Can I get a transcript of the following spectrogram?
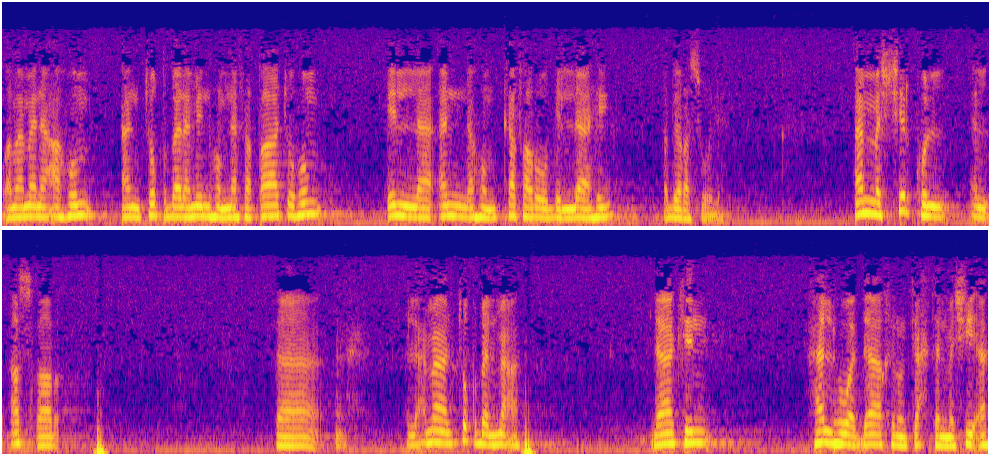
وما منعهم أن تقبل منهم نفقاتهم إلا أنهم كفروا بالله وبرسوله. أما الشرك الأصغر فالأعمال تقبل معه. لكن هل هو داخل تحت المشيئة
